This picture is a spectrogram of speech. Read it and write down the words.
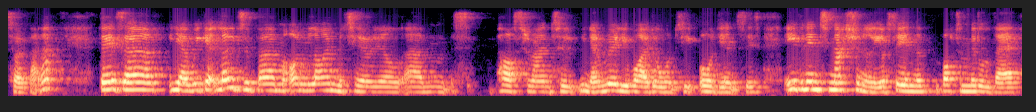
Sorry about that. There's a, yeah, we get loads of um, online material um, passed around to, you know, really wide audiences, even internationally, you'll see in the bottom middle there,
